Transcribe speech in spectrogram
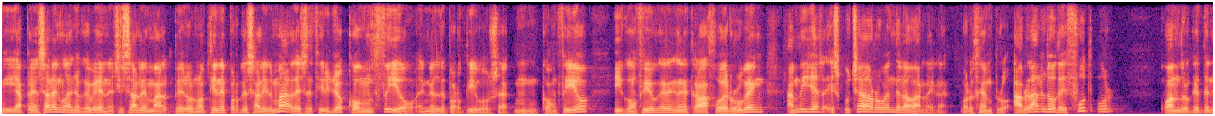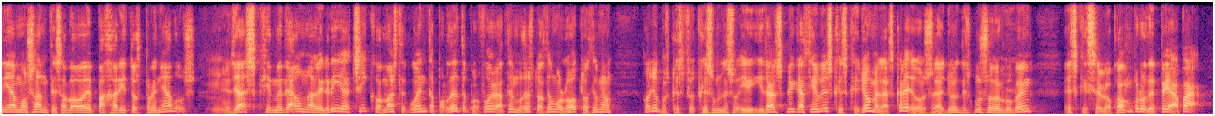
y a pensar en el año que viene, si sale mal, pero no tiene por qué salir mal. Es decir, yo confío en el Deportivo, o sea, mm, confío y confío en el trabajo de Rubén. A mí ya escuchaba a Rubén de la Barrera, por ejemplo, hablando de fútbol, cuando el que teníamos antes hablaba de pajaritos preñados, ya es que me da una alegría, chico, más te cuenta, por dentro, por fuera, hacemos esto, hacemos lo otro, hacemos... Coño, pues que, es- que es un... Y, y da explicaciones que es que yo me las creo, o sea, yo el discurso de Rubén es que se lo compro de pe a pa.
